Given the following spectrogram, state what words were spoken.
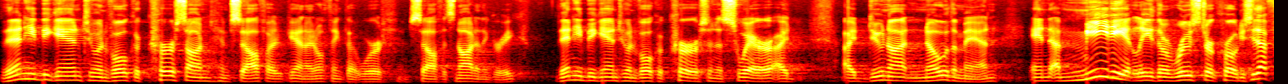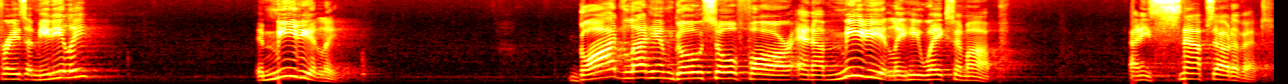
Then he began to invoke a curse on himself. Again, I don't think that word himself, it's not in the Greek. Then he began to invoke a curse and to swear, I, I do not know the man. And immediately the rooster crowed. You see that phrase, immediately? Immediately. God let him go so far, and immediately he wakes him up and he snaps out of it.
